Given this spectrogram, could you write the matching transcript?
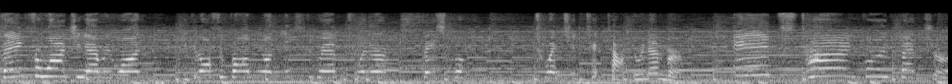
Thanks for watching, everyone! You can also follow me on Instagram, Twitter, Facebook, Twitch, and TikTok. Remember, it's time for adventure!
